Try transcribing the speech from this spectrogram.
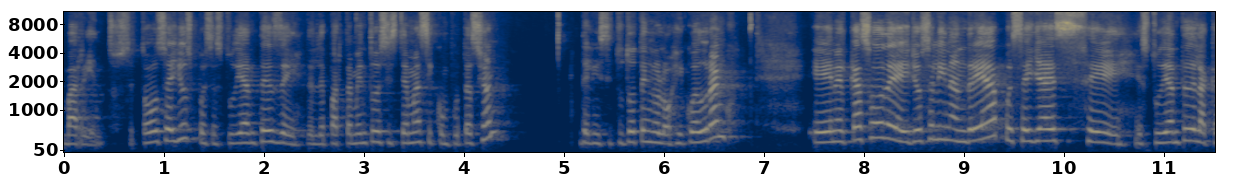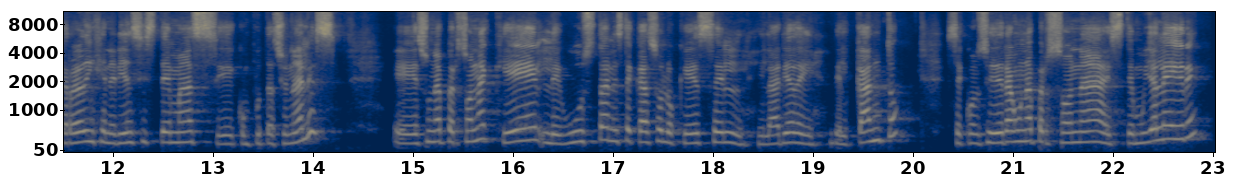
Barrientos. Todos ellos, pues, estudiantes del Departamento de Sistemas y Computación del Instituto Tecnológico de Durango. En el caso de Jocelyn Andrea, pues ella es eh, estudiante de la carrera de Ingeniería en Sistemas eh, Computacionales. Eh, es una persona que le gusta, en este caso, lo que es el, área del canto. Se considera una persona este, muy alegre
